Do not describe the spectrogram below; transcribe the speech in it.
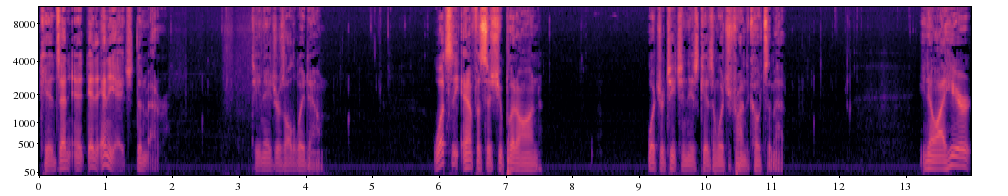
kids at, at any age, doesn't matter, teenagers all the way down, what's the emphasis you put on what you're teaching these kids and what you're trying to coach them at? You know, I hear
